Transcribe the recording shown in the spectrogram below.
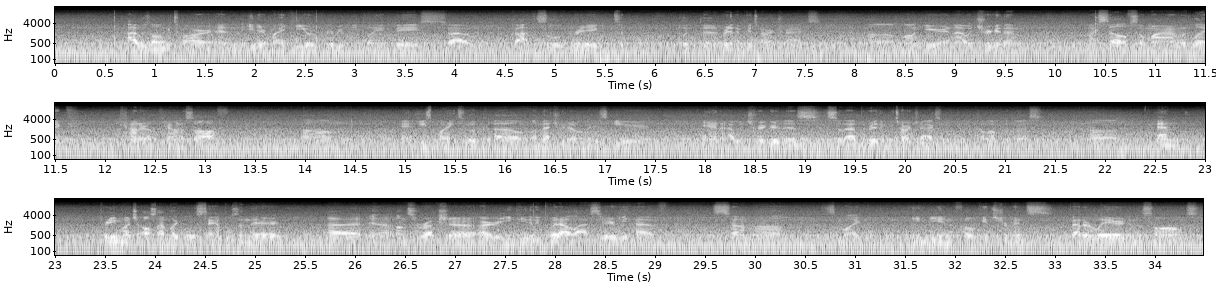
I was on guitar and either Mikey or Kirby would be playing bass. So I got this little rig to put the rhythm guitar tracks um, on here, and I would trigger them myself. So Myron would like count it, up, count us off, um, and he's playing to a, a, metronome in his ear, and I would trigger this so that the rhythm guitar tracks would come up with us, um, and pretty much also have like little samples in there. Uh, on Suraksha, our EP that we put out last year, we have some um, some like Indian folk instruments that are layered in the songs.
